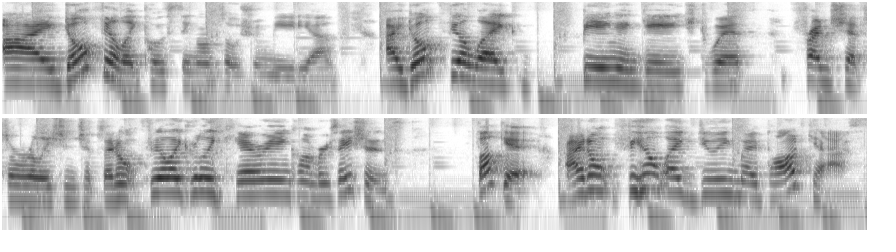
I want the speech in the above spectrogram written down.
I don't feel like posting on social media. I don't feel like being engaged with friendships or relationships. I don't feel like really carrying conversations. Fuck it. I don't feel like doing my podcast.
